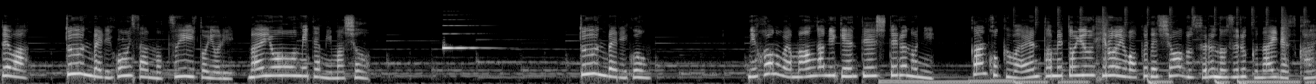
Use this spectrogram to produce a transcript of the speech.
では、トゥーンベリゴンさんのツイートより内容を見てみましょう。トゥーンベリゴン。日本は漫画に限定してるのに、韓国はエンタメという広い枠で勝負するのずるくないですか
